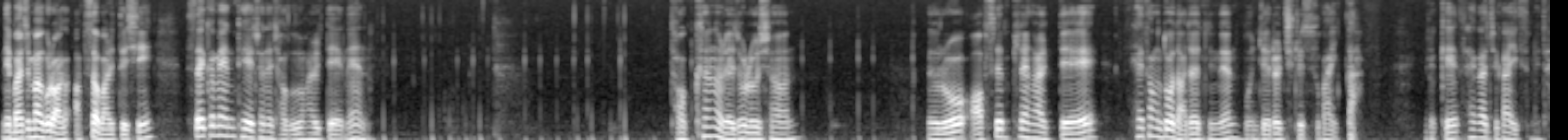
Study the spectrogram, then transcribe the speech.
네, 마지막으로 아, 앞서 말했듯이 세그멘테이션에 적용할 때에는 더 큰 레졸루션으로 업샘플링 할 때 해상도 낮아지는 문제를 줄일 수가 있다. 이렇게 세 가지가 있습니다.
